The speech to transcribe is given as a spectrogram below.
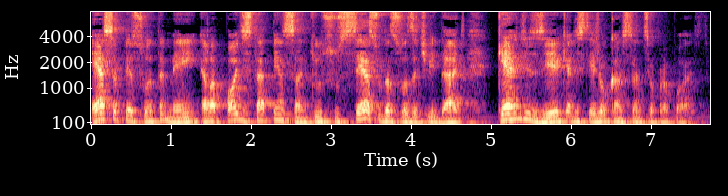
essa pessoa também ela pode estar pensando que o sucesso das suas atividades quer dizer que ela esteja alcançando seu propósito.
